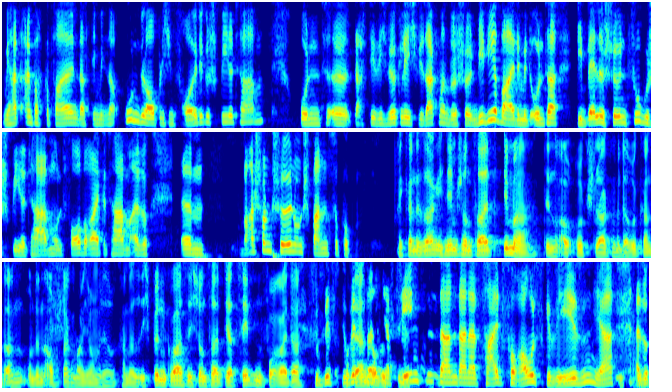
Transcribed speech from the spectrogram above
mir hat einfach gefallen, dass die mit einer unglaublichen Freude gespielt haben und äh, dass die sich wirklich, wie sagt man so schön, wie wir beide mitunter, die Bälle schön zugespielt haben und vorbereitet haben. Also ähm, war schon schön und spannend zu gucken. Ich kann dir sagen, ich nehme schon seit immer den Rückschlag mit der Rückhand an und den Aufschlag mache ich auch mit der Rückhand. Also ich bin quasi schon seit Jahrzehnten Vorreiter. Du bist, du bist seit Jahrzehnten dann deiner Zeit voraus gewesen, ja. Also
